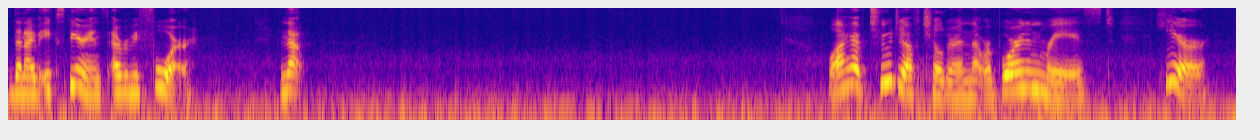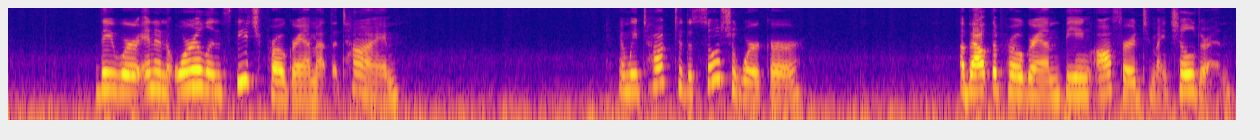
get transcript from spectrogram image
than I've experienced ever before. And that Well, I have two deaf children that were born and raised here. They were in an oral and speech program at the time. And we talked to the social worker about the program being offered to my children.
